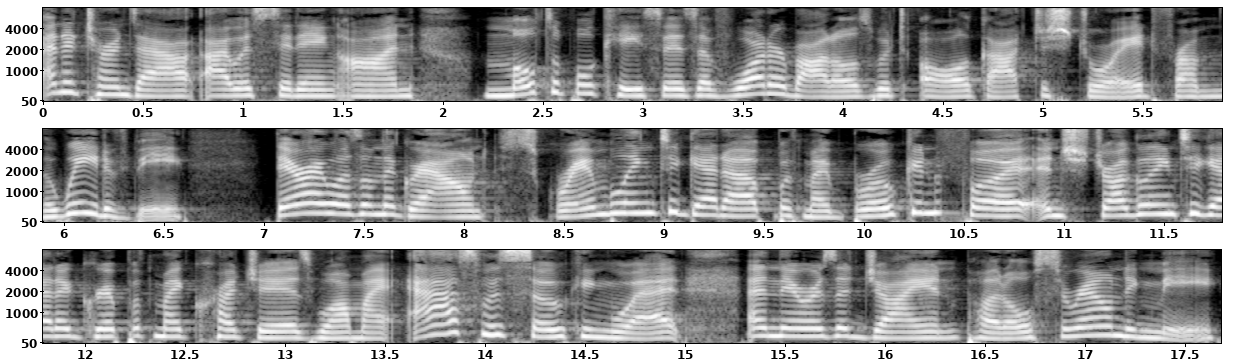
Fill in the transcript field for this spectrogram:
And it turns out I was sitting on multiple cases of water bottles, which all got destroyed from the weight of me. There I was on the ground, scrambling to get up with my broken foot and struggling to get a grip with my crutches while my ass was soaking wet and there was a giant puddle surrounding me.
